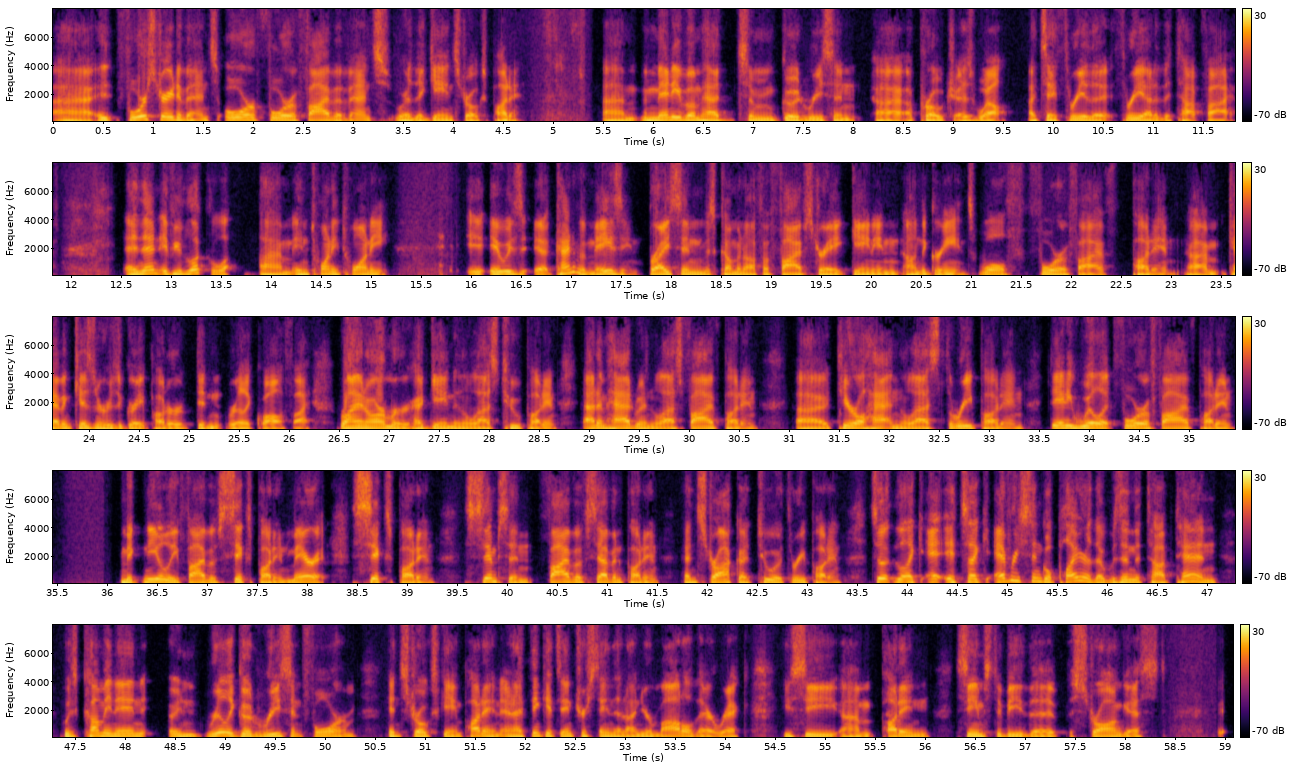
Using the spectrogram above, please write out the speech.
Uh, four straight events or four of five events where they gained strokes putting. Um, many of them had some good recent uh, approach as well. I'd say three of the three out of the top five. And then if you look um, in 2020, it, it was uh, kind of amazing. Bryson was coming off of five straight gaining on the greens. Wolff four of five putt in. Um, Kevin Kisner, who's a great putter, didn't really qualify. Ryan Armour had gained in the last two putt in. Adam Hadwin the last five putt in. Uh, Tyrrell Hatton the last three putt in. Danny Willett four of five putt in. McNealy, five of six putt in. Merritt, six putt in. Simpson, five of seven putt in. And Straka, two or three putt in. So, like, it's like every single player that was in the top 10 was coming in in really good recent form in strokes game putting. And I think it's interesting that on your model there, Rick, you see um, putting seems to be the strongest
